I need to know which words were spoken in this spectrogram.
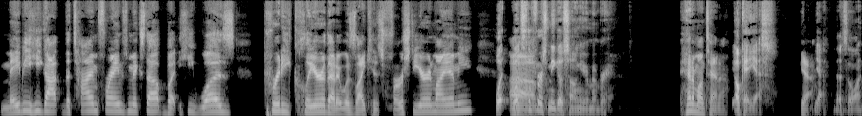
maybe he got the time frames mixed up, but he was pretty clear that it was like his first year in Miami. What What's the Um, first Migos song you remember? Hannah Montana. Okay, yes, Yeah. yeah, that's the one.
